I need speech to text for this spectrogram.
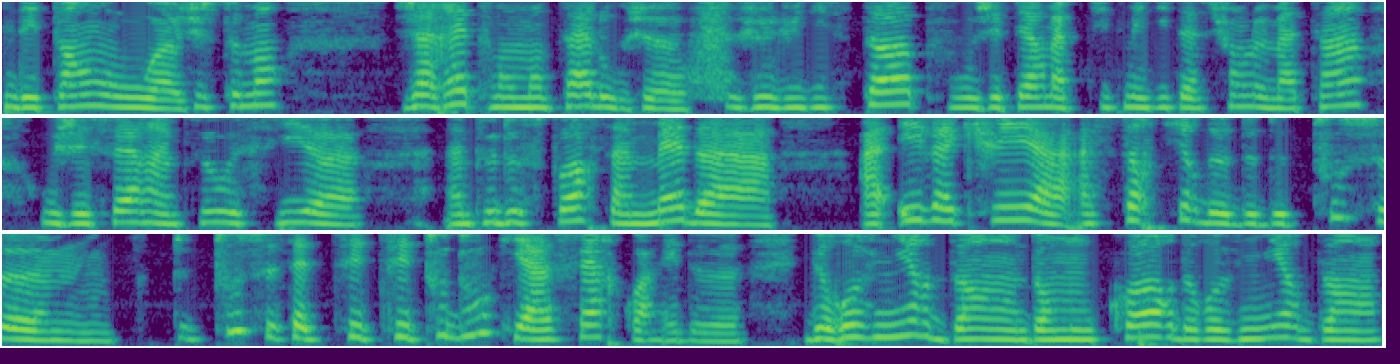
des temps où euh, justement j'arrête mon mental, où je, je lui dis stop, où je vais faire ma petite méditation le matin, où je vais faire un peu aussi euh, un peu de sport, ça m'aide à, à évacuer, à, sortir de, de, de, tout ce, tout ce, c'est tout doux qu'il y a à faire, quoi, et de, de revenir dans, dans mon corps, de revenir dans,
